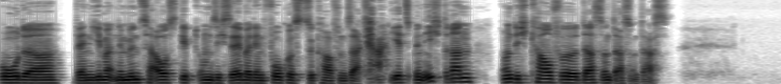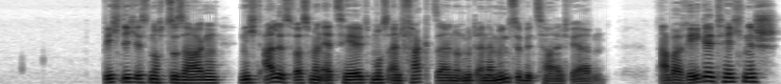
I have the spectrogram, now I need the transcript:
Oder wenn jemand eine Münze ausgibt, um sich selber den Fokus zu kaufen, sagt, ha, jetzt bin ich dran und ich kaufe das und das und das. Wichtig ist noch zu sagen, nicht alles, was man erzählt, muss ein Fakt sein und mit einer Münze bezahlt werden. Aber regeltechnisch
